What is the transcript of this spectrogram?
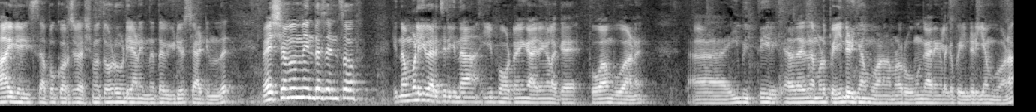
ഹായ് ഗൈസ് അപ്പോൾ കുറച്ച് വിഷമത്തോടു കൂടിയാണ് ഇന്നത്തെ വീഡിയോ സ്റ്റാർട്ട് ചെയ്യുന്നത്. വിഷമം ഇൻ ദ സെൻസ് ഓഫ് നമ്മൾ ഈ വരച്ചിരിക്കുന്ന ഈ ഫോട്ടോയും കാര്യങ്ങളൊക്കെ പോകാൻ പോവാണ്. ഈ ഭിത്തിയിൽ അതായത് നമ്മൾ പെയിന്റ് അടിക്കാൻ പോവാണ് നമ്മുടെ റൂമും കാര്യങ്ങളൊക്കെ പെയിന്റ് അടിക്കാൻ പോവാണ്.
